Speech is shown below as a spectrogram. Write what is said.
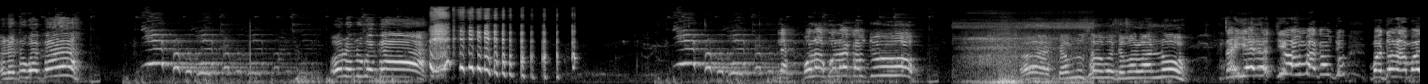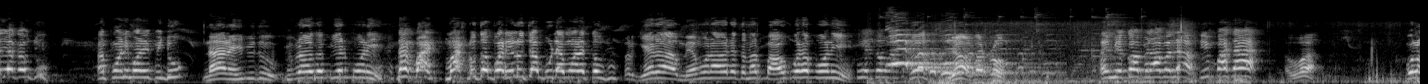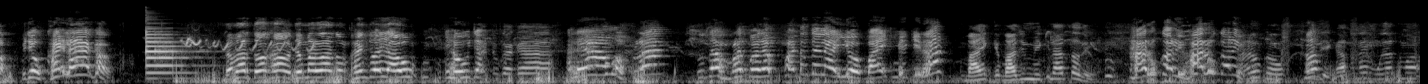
અને તું કાકા! ઓ નટુ કાકા! બોલા બોલા કહું છું. હા ચમનું સામે જમાડવાનું તૈયાર થયો કહું છું. બધો ના બાજુ કહું છું. આ પાણી પાણી પીધું? ના નહીં પીધું. પીવડાવો તો પીએ પોણી. ના બાય માટલું તો ભરેલું છે બુડા મોણે કહું છું પણ ઘેર મહેમાન આવે તમારે પાવ પડે પાણી. એ તો જા બાટલો અહીં મેં કહો પેલા બધા ટીમ પાછા. વાહ બોલો બીજું ખાઈ લાયક? તમારે તો ખાવ જમાડવાનું તો ખાઈ જોઈ આવું. એવું છે? કાકા અરે આ મફલા તું તો હમણાં પાછા ફાટો દઈને આવ્યો બાઈક મેકી ના બાઈક બાજુ મૂકીને આવતો દેવ સારું કર્યું સારું કર્યું. સારું કહું. હા? દેખાતું નહીં મુહૂર્તમાં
